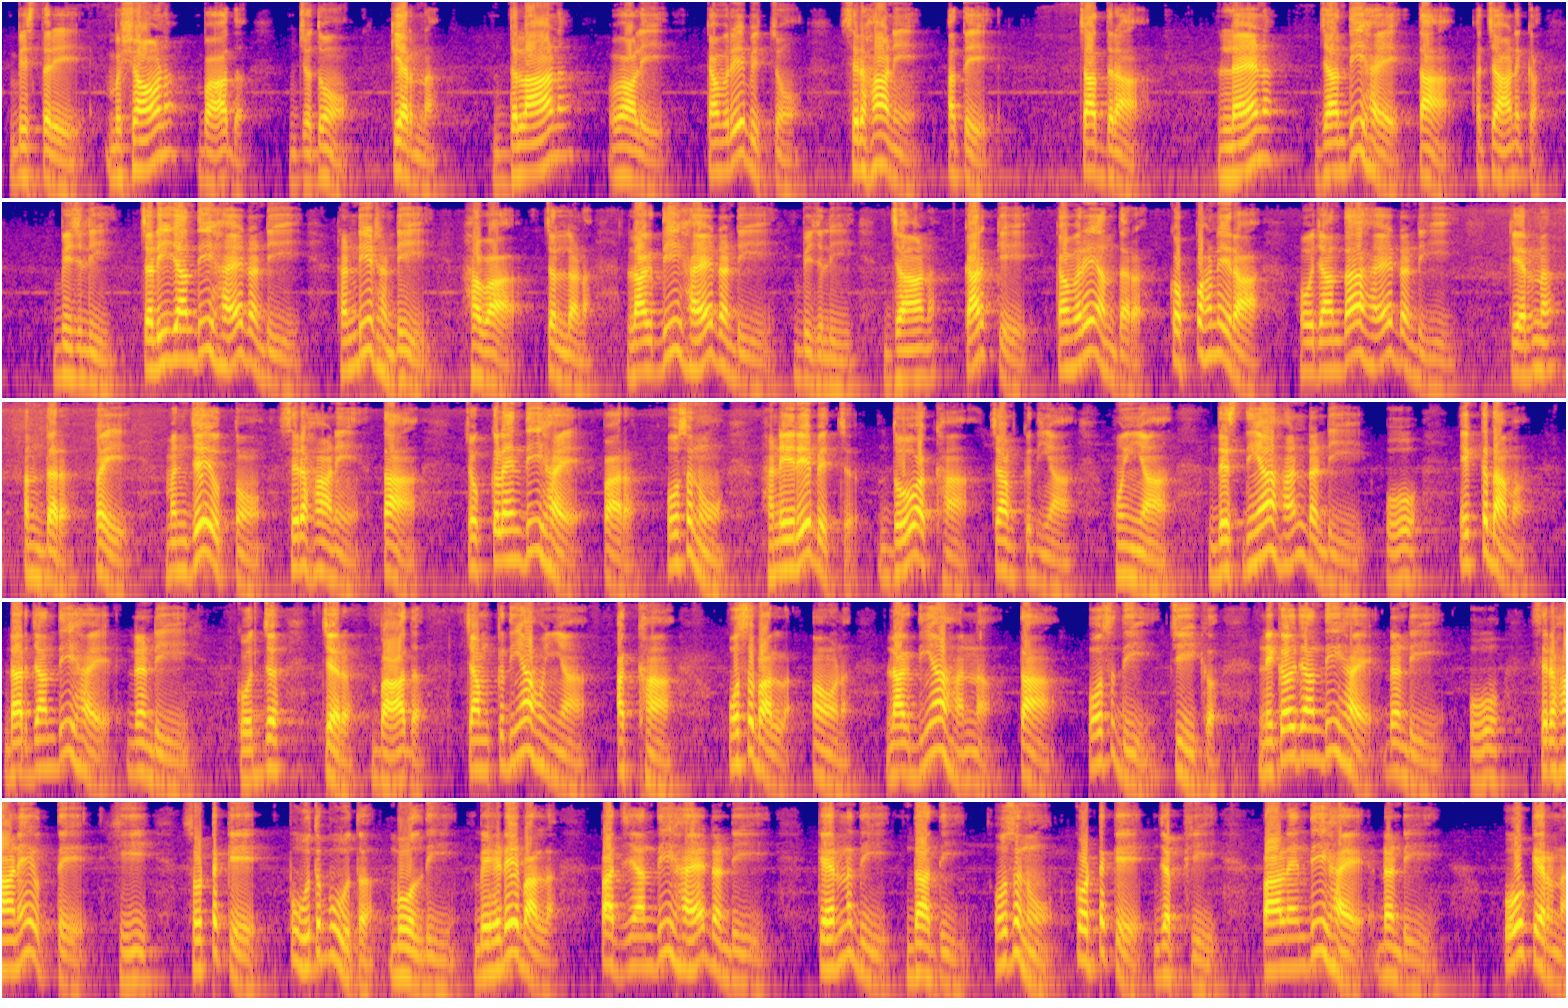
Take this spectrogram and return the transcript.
ਬਿਸਤਰੇ ਵਿਛਾਉਣ ਬਾਅਦ ਜਦੋਂ ਕਿਰਨ ਦਲਾਨ ਵਾਲੇ ਕਮਰੇ ਵਿੱਚੋਂ ਸਿਰਹਾਣੇ ਅਤੇ ਚਾਦਰਾਂ ਲੈਣ ਜਾਂਦੀ ਹੈ ਤਾਂ ਅਚਾਨਕ ਬਿਜਲੀ ਚਲੀ ਜਾਂਦੀ ਹੈ ਡੰਡੀ, ਠੰਡੀ ਠੰਡੀ ਹਵਾ ਚੱਲਣ ਲੱਗਦੀ ਹੈ ਡੰਡੀ, ਬਿਜਲੀ ਜਾਣ ਕਰਕੇ ਕਮਰੇ ਅੰਦਰ ਘੁੱਪ ਹਨੇਰਾ ਹੋ ਜਾਂਦਾ ਹੈ ਡੰਡੀ ਕਿਰਨ ਅੰਦਰ ਪਏ। ਮੰਜੇ ਉੱਤੋਂ ਸਿਰਹਾਣੇ ਤਾਂ ਚੁੱਕ ਲੈਂਦੀ ਹੈ, ਪਰ ਉਸ ਨੂੰ ਹਨੇਰੇ ਵਿੱਚ ਦੋ ਅੱਖਾਂ ਚਮਕਦੀਆਂ ਹੋਈਆਂ ਦਿਸਦੀਆਂ ਹਨ, ਡੰਡੀ। ਉਹ ਇੱਕਦਮ ਡਰ ਜਾਂਦੀ ਹੈ, ਡੰਡੀ। ਕੁਝ ਚਿਰ ਬਾਅਦ ਚਮਕਦੀਆਂ ਹੋਈਆਂ ਅੱਖਾਂ ਉਸ ਵੱਲ ਆਉਣ ਲੱਗਦੀਆਂ ਹਨ, ਤਾਂ ਉਸ ਦੀ ਚੀਕ ਨਿਕਲ ਜਾਂਦੀ ਹੈ, ਡੰਡੀ। ਉਹ ਸਿਰਹਾਣੇ ਉੱਤੇ ਹੀ ਸੁੱਟ ਕੇ ਭੂਤ ਭੂਤ ਬੋਲਦੀ, ਵਿਹੜੇ ਵੱਲ ਭੱਜ ਜਾਂਦੀ ਹੈ ਡੰਡੀ, ਕਿਰਨ ਦੀ ਦਾਦੀ ਉਸ ਨੂੰ ਕੁੱਟ ਕੇ ਜੱਫੀ ਪਾ ਲੈਂਦੀ ਹੈ ਡੰਡੀ। ਉਹ ਕਿਰਨ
